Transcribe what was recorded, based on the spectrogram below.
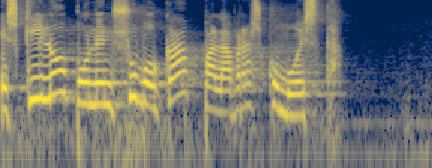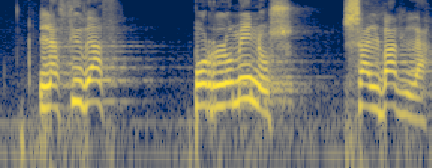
Esquilo pone en su boca palabras como esta. La ciudad, por lo menos, salvadla.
